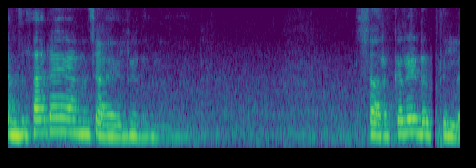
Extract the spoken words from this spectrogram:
പഞ്ചസാരയാണ് ചായയിലിടുന്നത് ശർക്കര ഇടത്തില്ല.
